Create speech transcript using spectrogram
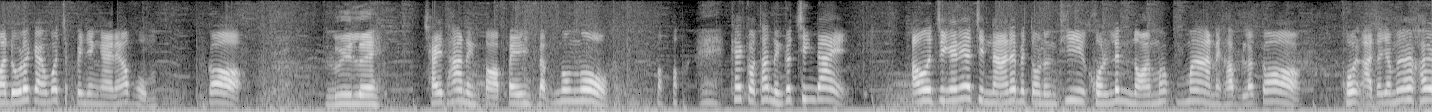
มาดูแล้วกันว่าจะเป็นยังไงนะครับผมก็ลุยเลย ใช้ท่าหนึ่งต่อไปแบบโง่ๆแค่กดท่าหนึ่งก็ชิงได้ เอาจริงๆอันเนี่ยจินนาเนี่ยเป็นตัวหนึ่งที่คนเล่นน้อยมากๆนะครับ แล้วก็ คนอาจจะยังไม่ค่อย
